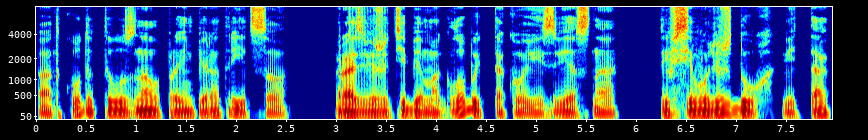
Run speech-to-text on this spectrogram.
а откуда ты узнал про императрицу? Разве же тебе могло быть такое известно? Ты всего лишь дух, ведь так?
